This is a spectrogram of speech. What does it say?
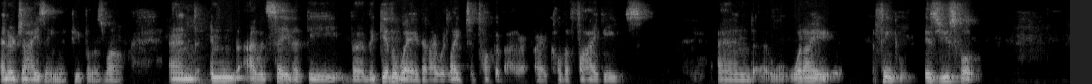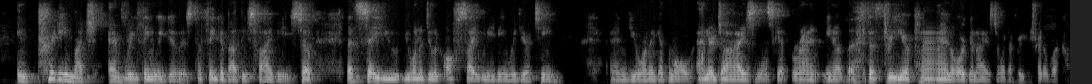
energizing with people as well. And and I would say that the the, the giveaway that I would like to talk about are, are called the five E's. And what I think is useful in pretty much everything we do is to think about these five E's. So let's say you you want to do an offsite meeting with your team and you want to get them all energized and let's get you know the, the three-year plan organized or whatever you're trying to work on.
